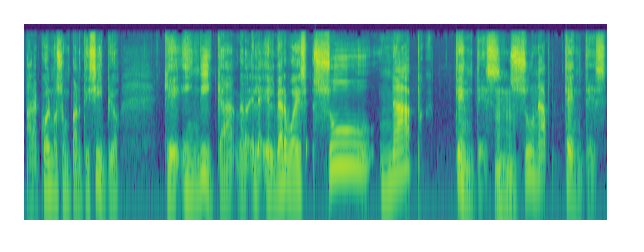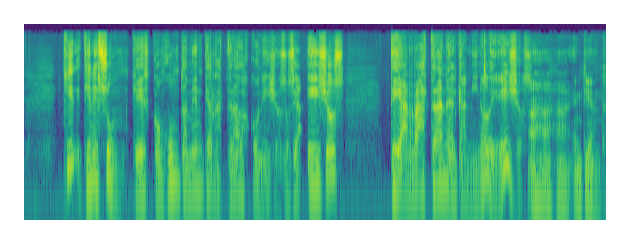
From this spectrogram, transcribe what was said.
para colmo es un participio, que indica, el, el verbo es sunaptentes, sunaptentes. Tiene sum, que es conjuntamente arrastrados con ellos. O sea, ellos te arrastran al camino de ellos. Ajá, ajá, entiendo.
